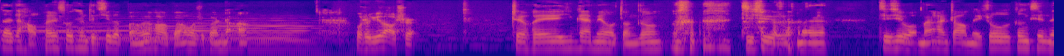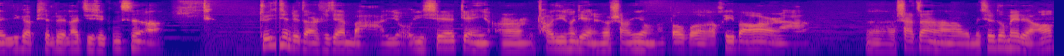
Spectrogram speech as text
大家好，欢迎收听这期的本位画馆，我是馆长，我是于老师。这回应该没有断更，继续我们 继续我们按照每周更新的一个频率来继续更新啊。最近这段时间吧，有一些电影、超级英雄电影都上映了，包括《黑豹二》啊，呃，沙赞啊，我们其实都没聊。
